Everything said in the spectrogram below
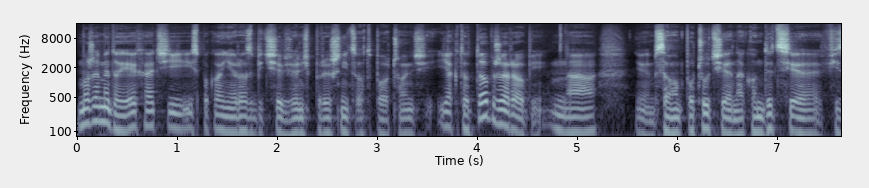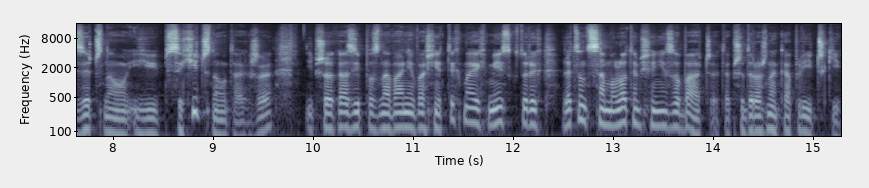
Możemy dojechać i, i spokojnie rozbić się, wziąć prysznic, odpocząć. Jak to dobrze robi na nie wiem, samopoczucie, na kondycję fizyczną i psychiczną także i przy okazji poznawanie właśnie tych małych miejsc, których lecąc samolotem się nie zobaczy. Te przydrożne kapliczki,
